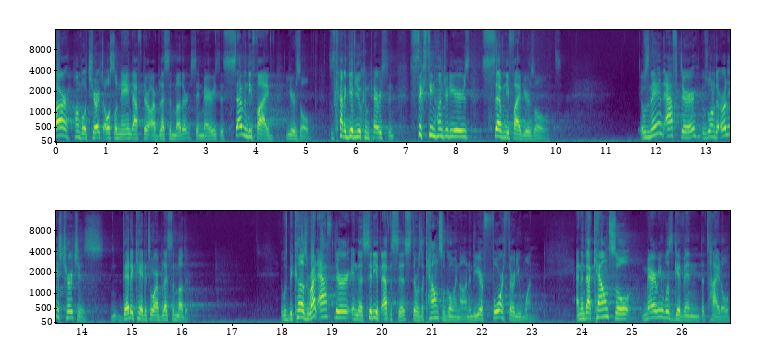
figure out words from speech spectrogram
Our humble church, also named after our Blessed Mother, St. Mary's, is 75 years old. Just kind of give you a comparison 1600 years, 75 years old. It was named after, it was one of the earliest churches dedicated to our Blessed Mother. It was because right after in the city of Ephesus, there was a council going on in the year 431. And in that council, Mary was given the title,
